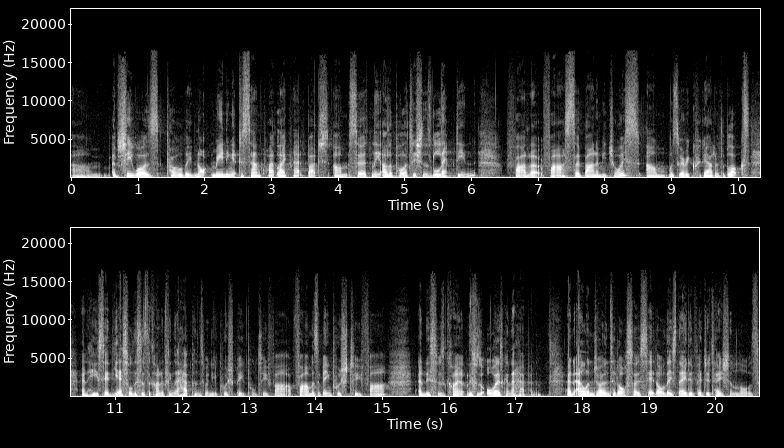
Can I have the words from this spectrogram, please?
Um, she was probably not meaning it to sound quite like that, but um, certainly other politicians leapt in fast. So Barnaby Joyce um, was very quick out of the blocks, and he said, "Yes, well, this is the kind of thing that happens when you push people too far. Farmers are being pushed too far, and this was kind of this was always going to happen." And Alan Jones had also said, "Oh, these native vegetation laws,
